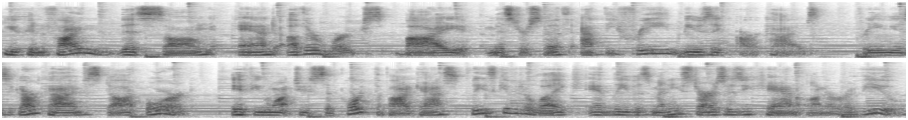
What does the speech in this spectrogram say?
You can find this song and other works by Mr. Smith at the Free Music Archives, freemusicarchives.org. If you want to support the podcast, please give it a like and leave as many stars as you can on a review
